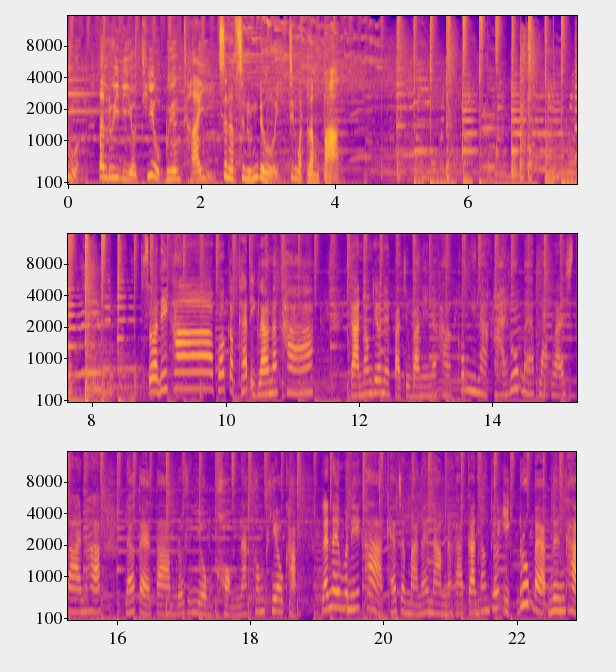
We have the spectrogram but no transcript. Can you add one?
่วงตะลุยเดียวเที่ยวเมืองไทย สนับสนุนโดยจังหวัดลำปาง สวัสดีค่ะ พบกับแคทอีกแล้วนะคะ การท่องเที่ยวในปัจจุบันนี้นะคะ ก็มีหลากหลายรูปแบบหลากหลายสไตล์นะคะ แล้วแต่ตามรสนิยมของนักท่องเที่ยวค่ะ และในวันนี้ค่ะ แคทจะมาแนะนำนะคะ การท่องเที่ยวอีกรูปแบบหนึ่งค่ะ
